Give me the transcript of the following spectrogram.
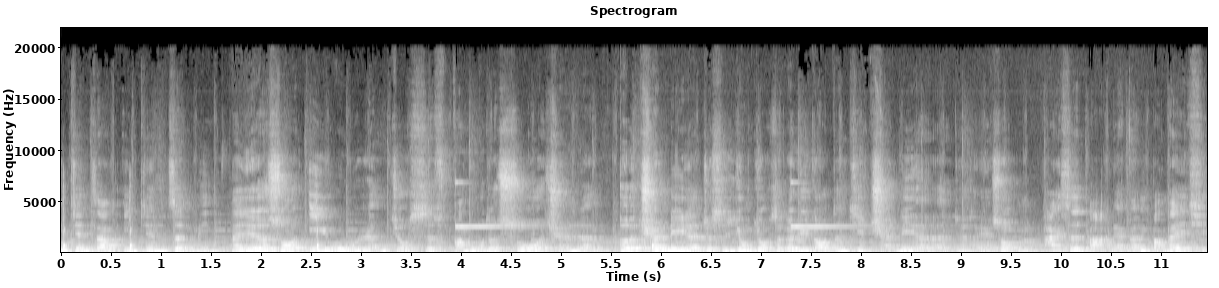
印鉴章、印鉴证明。那也就是说，义务人就是房屋的所有权人，而权利人就是拥有这个预告登记权利的人，就等于说，嗯，还是把两个人绑在一起。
